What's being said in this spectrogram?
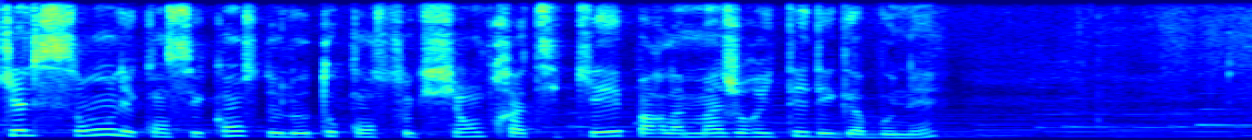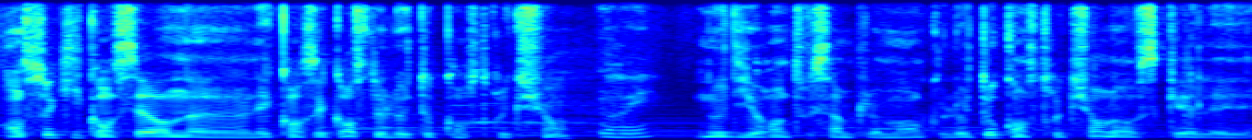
quelles sont les conséquences de l'autoconstruction pratiquée par la majorité des Gabonais? En ce qui concerne euh, les conséquences de l'autoconstruction, Oui. nous dirons tout simplement que l'autoconstruction, lorsqu'elle est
